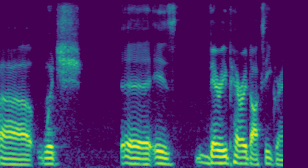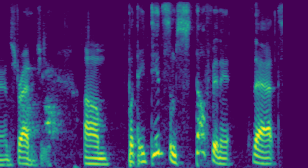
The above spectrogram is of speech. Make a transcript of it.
uh, which uh, is very paradoxy grand strategy. Um, but they did some stuff in it that,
